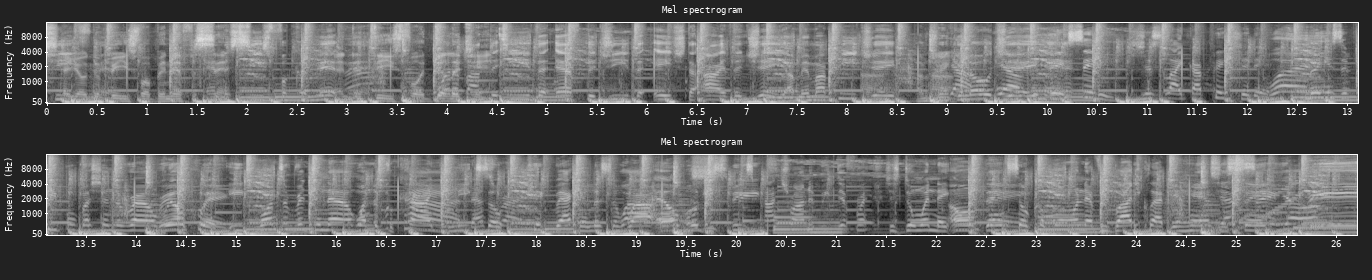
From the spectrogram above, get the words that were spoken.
Hey yo, the B's for beneficent. And the C's for commitment. And the D's for What about the E, the F, the G, the H, the I, the J? I'm in my PJ. Uh, I'm drinking OJ. Yo, the big city, just like I pictured it. Millions of people rushing around real quick. Each one's original, one of a kind, unique. So kick back and listen while L Boogie speaks. Not trying to be different, just doing their own thing. So come on, everybody, clap your hands and sing. Be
